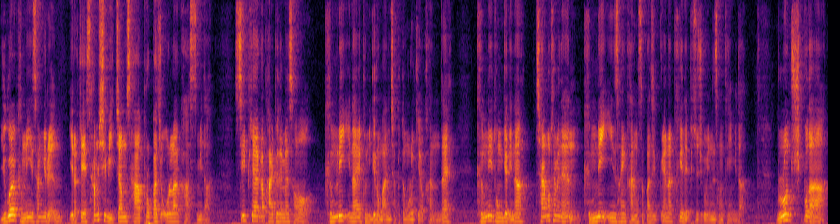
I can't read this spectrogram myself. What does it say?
6월 금리 인상률은 이렇게 32.4%까지 올라갔습니다. CPI가 발표되면서 금리 인하의 분위기로 많이 잡혔던 걸로 기억하는데 금리 동결이나 잘못하면은 금리 인상의 가능성까지 꽤나 크게 내비쳐지고 있는 상태입니다. 물론 주식보다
